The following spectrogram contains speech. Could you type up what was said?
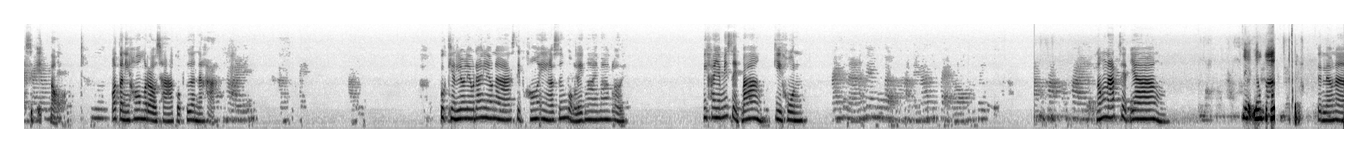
กสิบเอ็ดต่อ เพราะตอนนี้ห้องเราช้ากว่าเพื่อนนะคะฝึกเขียนเร็วๆได้แล้วนะสิบข้อเองแล้วซึ่งบวกเลขง่ายมากเลย มีใครยังไม่เสร็จบ้าง กี่คนน้องนัดเสร็จยัง เสร็จแล้วครับ เสร็จแล้วนะ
